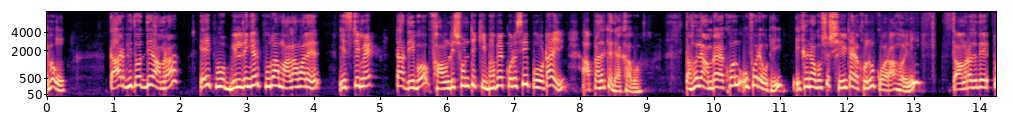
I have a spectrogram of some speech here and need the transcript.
এবং তার ভিতর দিয়ে আমরা এই বিল্ডিংয়ের পুরো মালামালের এস্টিমেটটা দিব ফাউন্ডেশনটি কীভাবে করেছি পুরোটাই আপনাদেরকে দেখাবো। তাহলে আমরা এখন উপরে উঠি। এখানে অবশ্য সিঁড়িটা এখনও করা হয়নি। তো আমরা যদি একটু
